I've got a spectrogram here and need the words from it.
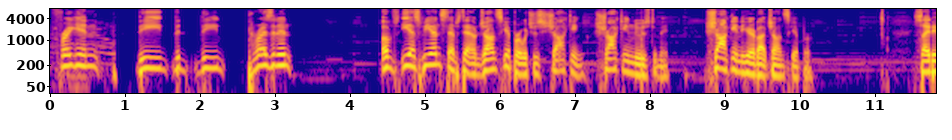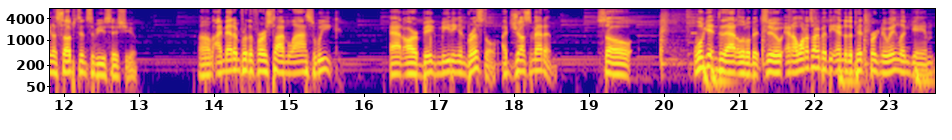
friggin' the the the president of ESPN steps down, John Skipper, which is shocking, shocking news to me. Shocking to hear about John Skipper, citing a substance abuse issue. Um, I met him for the first time last week at our big meeting in Bristol. I just met him, so we'll get into that a little bit too. And I want to talk about the end of the Pittsburgh New England game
